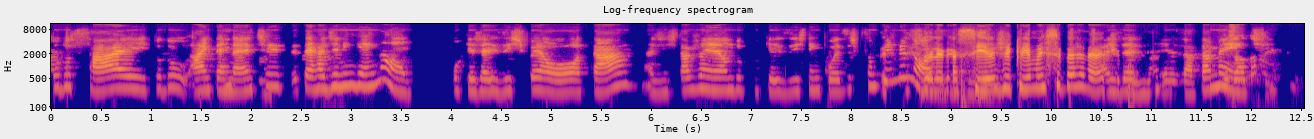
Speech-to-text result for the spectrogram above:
tudo sai, tudo a internet é terra de ninguém não, porque já existe PO, tá? A gente está vendo, porque existem coisas que são criminosas. Delegacias de crimes cibernéticos. De... Né? Exatamente. Exatamente.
